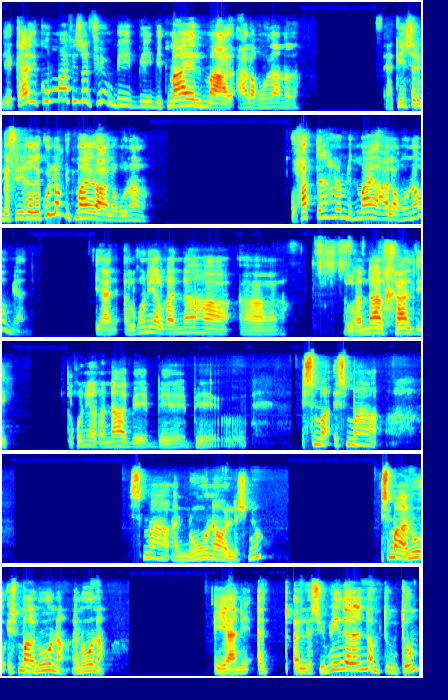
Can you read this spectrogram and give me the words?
يكاد يكون ما في زول فيهم بي بي بيتمايل مع على غنانا ده. لكن شرق أفريقيا ده كلهم بيتمايلوا على غنانا. وحتى نحن بنتمايل على غناهم يعني. يعني الاغنيه اللي غناها آه اللي غناها الخالدي. الاغنيه غناها ب ب ب اسمها اسمها اسمها أنونا ولا شنو؟ اسمها أنو اسمها نونا أنونا. يعني الأثيوبيين اللي عندهم تمتم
